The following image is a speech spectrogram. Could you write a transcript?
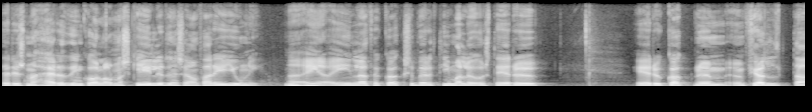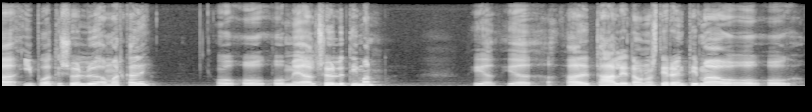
þeirri svona herðingu að lána skilirðin sem hann fari í júni. Ein, einlega þau gögn sem eru tímalegust eru, eru gögnum um fjölda íbúa til sölu á markaði og, og, og meðal sölutíman því að, því að það er talið nánast í rauntíma og, og, og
